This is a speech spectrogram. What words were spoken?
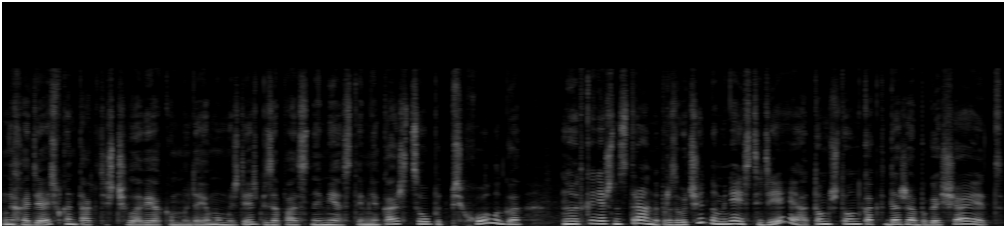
находясь в контакте с человеком, мы даем ему здесь безопасное место. И мне кажется, опыт психолога, ну это, конечно, странно прозвучит, но у меня есть идея о том, что он как-то даже обогащает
